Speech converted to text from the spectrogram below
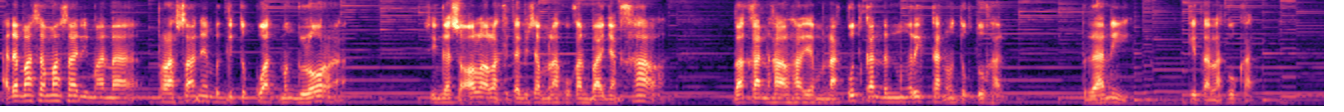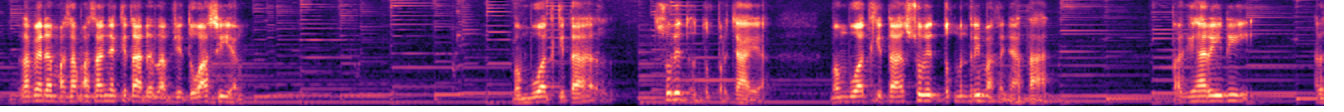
Ada masa-masa di mana perasaan yang begitu kuat menggelora, sehingga seolah-olah kita bisa melakukan banyak hal, bahkan hal-hal yang menakutkan dan mengerikan untuk Tuhan. Berani kita lakukan. Tetapi ada masa-masanya kita dalam situasi yang membuat kita sulit untuk percaya, membuat kita sulit untuk menerima kenyataan. Pagi hari ini ada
